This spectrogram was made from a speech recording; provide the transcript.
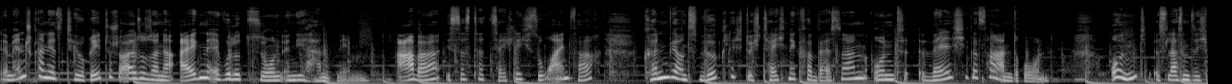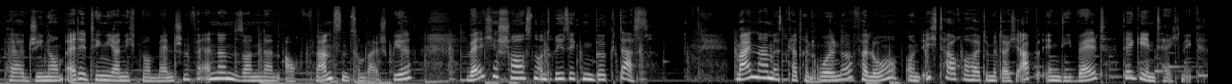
Der Mensch kann jetzt theoretisch also seine eigene Evolution in die Hand nehmen. Aber ist das tatsächlich so einfach? Können wir uns wirklich durch Technik verbessern und welche Gefahren drohen? Und es lassen sich per Genome Editing ja nicht nur Menschen verändern, sondern auch Pflanzen zum Beispiel. Welche Chancen und Risiken birgt das? Mein Name ist Katrin Ohlendorf, hallo, und ich tauche heute mit euch ab in die Welt der Gentechnik.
